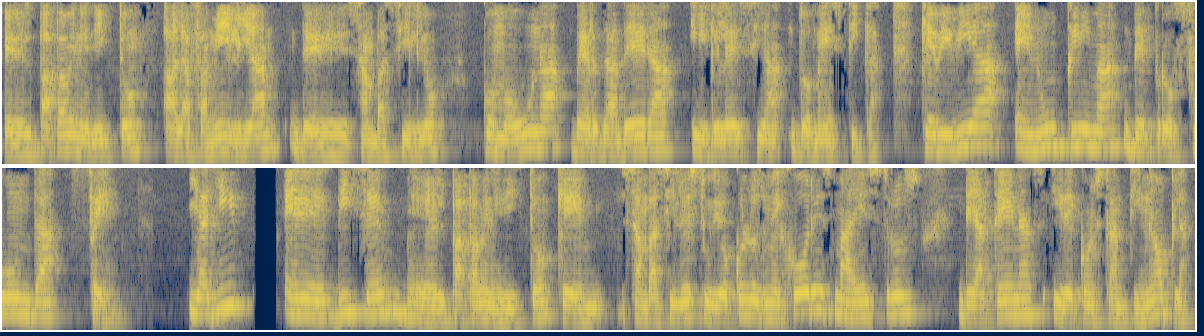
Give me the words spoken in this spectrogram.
el Papa Benedicto a la familia de San Basilio como una verdadera iglesia doméstica, que vivía en un clima de profunda fe. Y allí eh, dice el Papa Benedicto que San Basilio estudió con los mejores maestros de Atenas y de Constantinopla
